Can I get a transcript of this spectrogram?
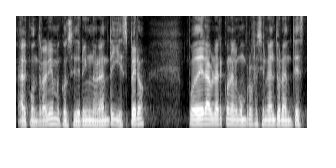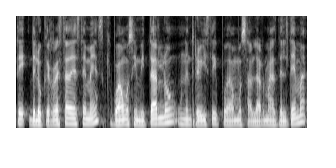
al contrario, me considero ignorante y espero poder hablar con algún profesional durante este, de lo que resta de este mes, que podamos invitarlo, una entrevista y podamos hablar más del tema,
